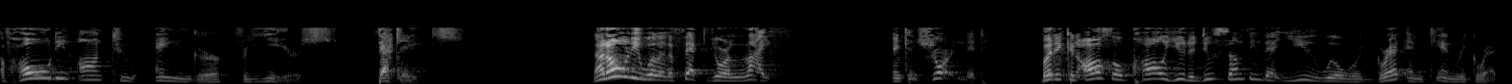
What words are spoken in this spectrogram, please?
of holding on to anger for years, decades. Not only will it affect your life and can shorten it, but it can also call you to do something that you will regret and can regret.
